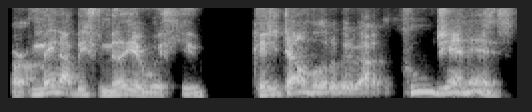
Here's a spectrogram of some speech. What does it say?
or may not be familiar with you, could you tell them a little bit about who Jen is?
